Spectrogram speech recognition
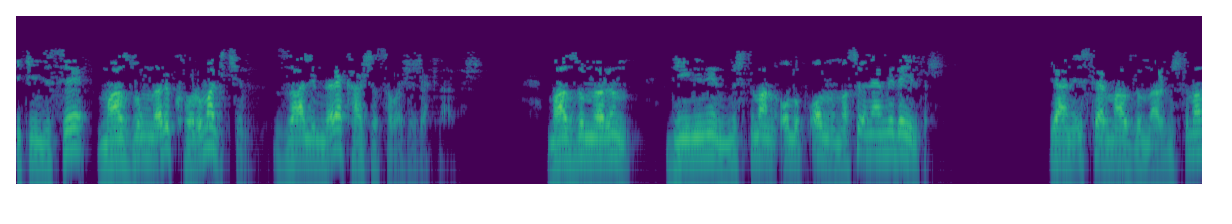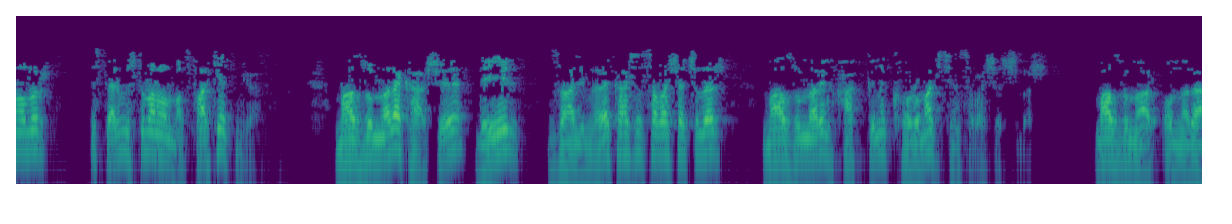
İkincisi, mazlumları korumak için zalimlere karşı savaşacaklardır. Mazlumların dininin Müslüman olup olmaması önemli değildir. Yani ister mazlumlar Müslüman olur, ister Müslüman olmaz, fark etmiyor. Mazlumlara karşı değil, zalimlere karşı savaş açılır, mazlumların hakkını korumak için savaş açılır. Mazlumlar onlara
